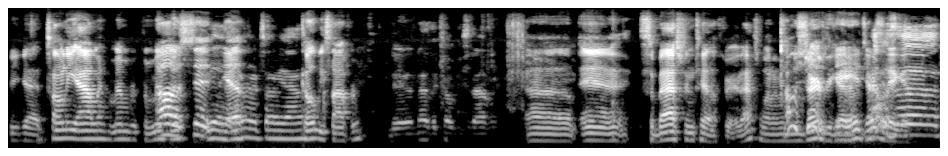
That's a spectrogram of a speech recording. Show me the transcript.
you got Tony Allen, member from Oh shit! Yeah, I Yeah. remember Tony Allen. Kobe stopper, Yeah, another Kobe stopper. um, and Sebastian Telfair. That's one of them Oh New shit! Jersey yeah. Jersey That was nigga. uh,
